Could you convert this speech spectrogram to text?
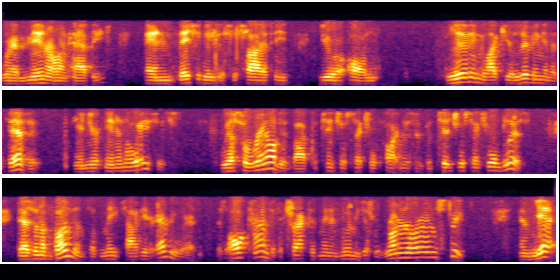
where men are unhappy, and basically the society you're on living like you're living in a desert when you're in an oasis. We are surrounded by potential sexual partners and potential sexual bliss. There's an abundance of mates out here everywhere. There's all kinds of attractive men and women just running around the street. And yet,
